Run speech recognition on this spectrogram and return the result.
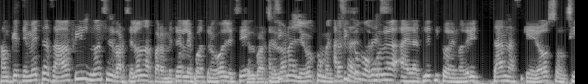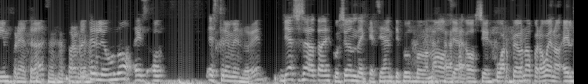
aunque te metas a Anfield, no es el Barcelona para meterle cuatro goles. ¿eh? El Barcelona llegó con ventaja Así, así como de tres. juega al Atlético de Madrid tan asqueroso siempre atrás, para meterle uno es, es tremendo, ¿eh? Ya eso será otra discusión de que si es antifútbol o no, o si, o si es jugar feo o no. Pero bueno, el,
